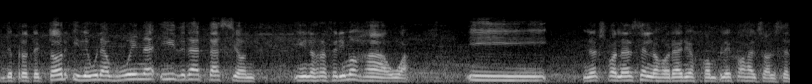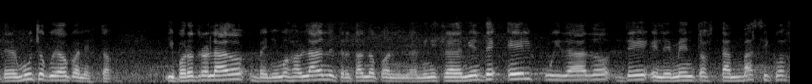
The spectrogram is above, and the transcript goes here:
de protector y de una buena hidratación. Y nos referimos a agua. Y no exponerse en los horarios complejos al sol, o sea, tener mucho cuidado con esto. Y por otro lado, venimos hablando y tratando con la ministra de Ambiente el cuidado de elementos tan básicos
